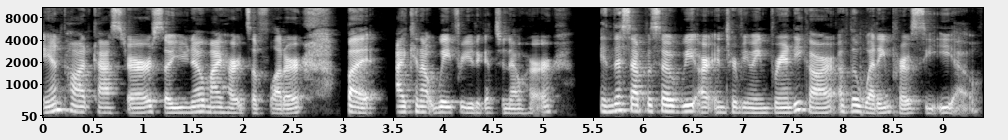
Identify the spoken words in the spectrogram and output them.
and podcaster. So, you know, my heart's a flutter, but I cannot wait for you to get to know her. In this episode, we are interviewing Brandee Gaar of the Wedding Pro CEO.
